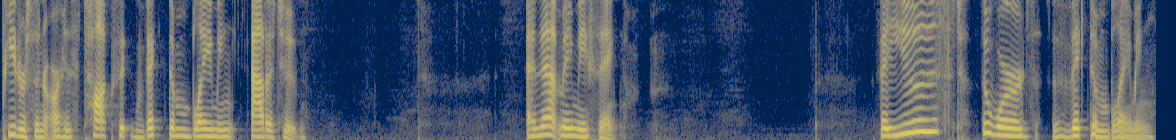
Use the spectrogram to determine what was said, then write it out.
Peterson or his toxic victim blaming attitude. And that made me think. They used the words victim blaming.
